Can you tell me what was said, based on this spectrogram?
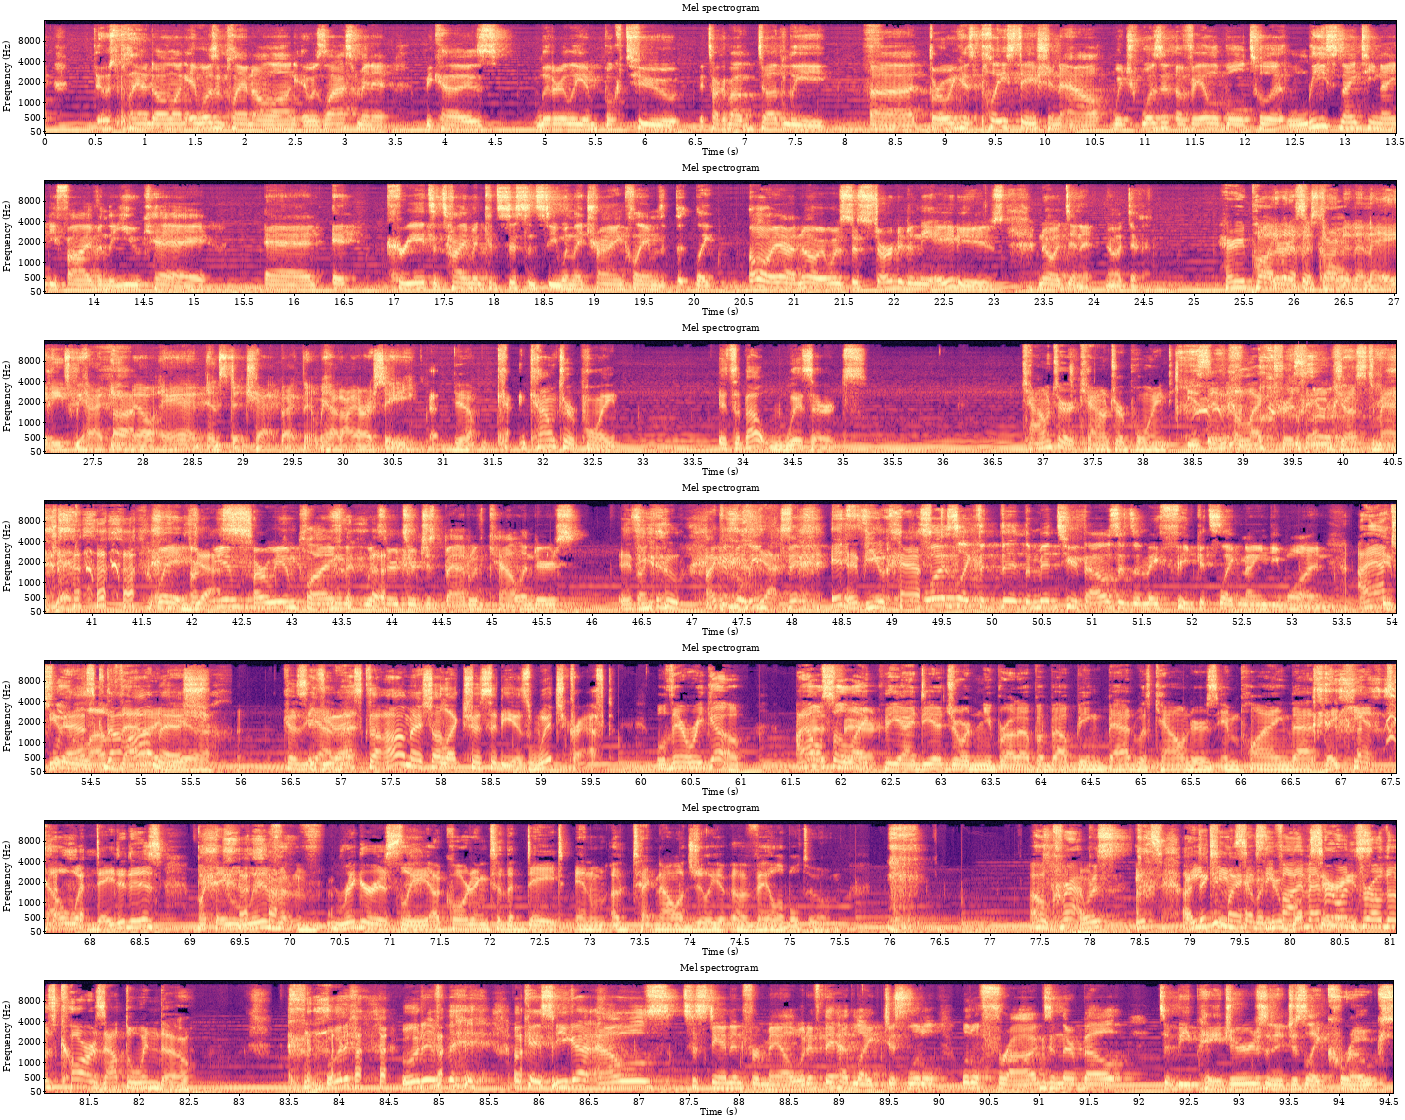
it was planned all along. It wasn't planned all along. It was last minute because literally in book two they talk about Dudley. Uh, throwing his PlayStation out, which wasn't available till at least 1995 in the UK, and it creates a time inconsistency when they try and claim that, that, like oh yeah no it was it started in the 80s no it didn't no it didn't Harry Well, Potter even is if it started cult. in the 80s, we had Uh, email and instant chat back then. We had IRC. Yep. C- counterpoint. It's about wizards. Counter counterpoint isn't electricity just magic. Wait, are, Yes. we, are we implying that wizards are just bad with calendars? If you I can believe Yes. that. It's, If you it was like the, the, the mid 2000s and they think it's like 91. I If you actually ask love the that Amish- idea. Because if yeah, you that- ask the Amish, electricity is witchcraft. well, there we go. I also like the idea, Jordan, you brought up about being bad with calendars, implying that they can't tell what date it is, but they live v- rigorously according to the date and uh, technology available to them. oh crap! I was, It's I think you might have a new 1865. book Everyone series. throw those cars out the window. What, if, what if they. Okay, so you got owls to stand in for mail. What if they had like just little little frogs in their belt to be pagers and it just like croaks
